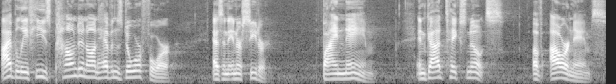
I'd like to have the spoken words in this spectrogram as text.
I believe he's pounding on heaven's door for as an interceder by name. And God takes notes of our names.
